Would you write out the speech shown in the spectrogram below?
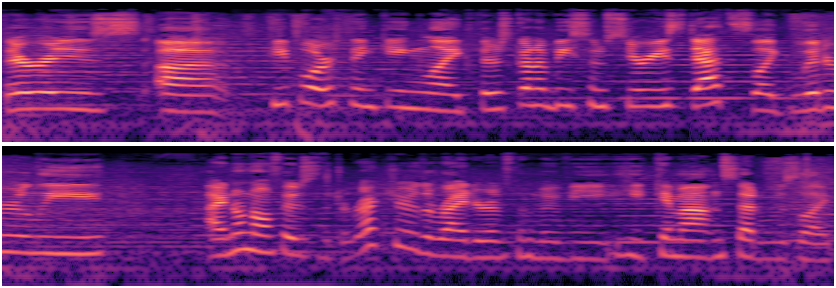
There is, uh, people are thinking like there's going to be some serious deaths, like literally. I don't know if it was the director or the writer of the movie. He came out and said it was like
